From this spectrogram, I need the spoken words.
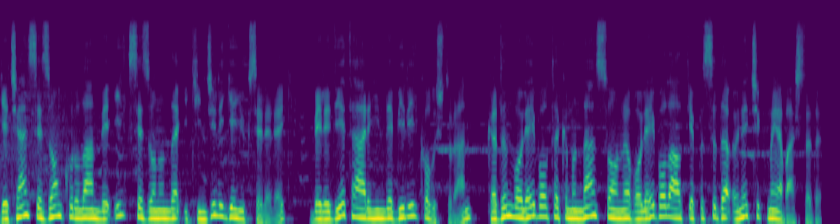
Geçen sezon kurulan ve ilk sezonunda ikinci lige yükselerek, belediye tarihinde bir ilk oluşturan, kadın voleybol takımından sonra voleybol altyapısı da öne çıkmaya başladı.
